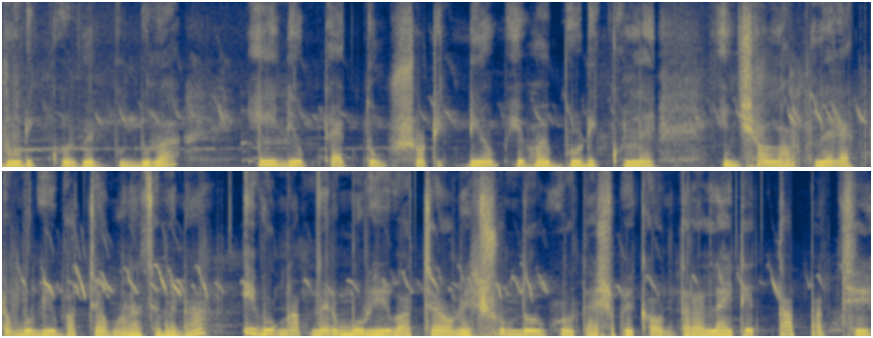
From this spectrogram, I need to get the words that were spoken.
ব্রুডিং করবেন বন্ধুরা। এই নিয়মটা একদম সঠিক নিয়ম। এভাবে ব্রুডিং করলে ইনশাল্লাহ আপনাদের একটা মুরগির বাচ্চাও মারা যাবে না। এবং আপনার মুরগির বাচ্চার অনেক সুন্দর গ্রোথ আসবে, কারণ তারা লাইটের তাপ পাচ্ছে।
